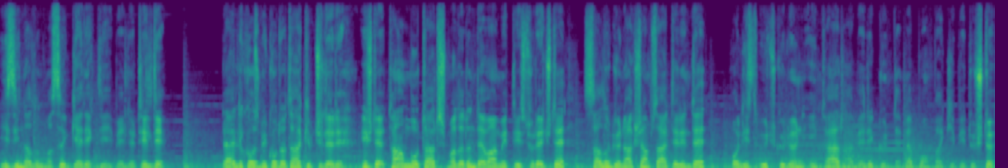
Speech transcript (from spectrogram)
izin alınması gerektiği belirtildi. Değerli Kozmik Oda takipçileri, işte tam bu tartışmaların devam ettiği süreçte salı günü akşam saatlerinde polis Üçgül'ün intihar haberi gündeme bomba gibi düştü.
